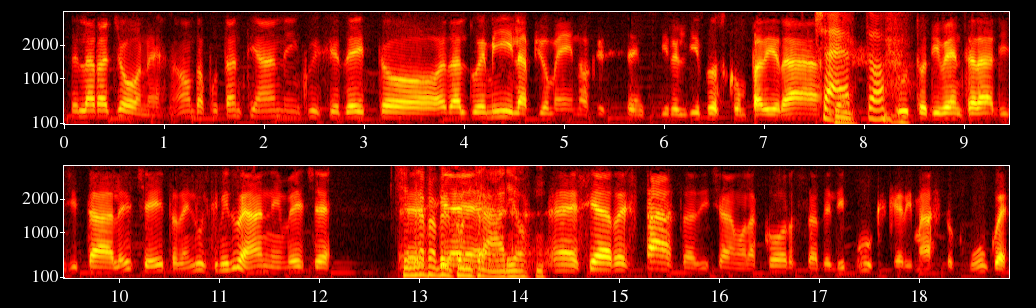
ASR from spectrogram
della ragione, no? dopo tanti anni in cui si è detto è dal 2000 più o meno che si sente dire il libro scomparirà, Certo. tutto diventerà digitale, eccetera. Negli ultimi due anni invece Sembra eh, proprio il si è- contrario. eh, si è arrestata diciamo, la corsa dell'ebook che è rimasto comunque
